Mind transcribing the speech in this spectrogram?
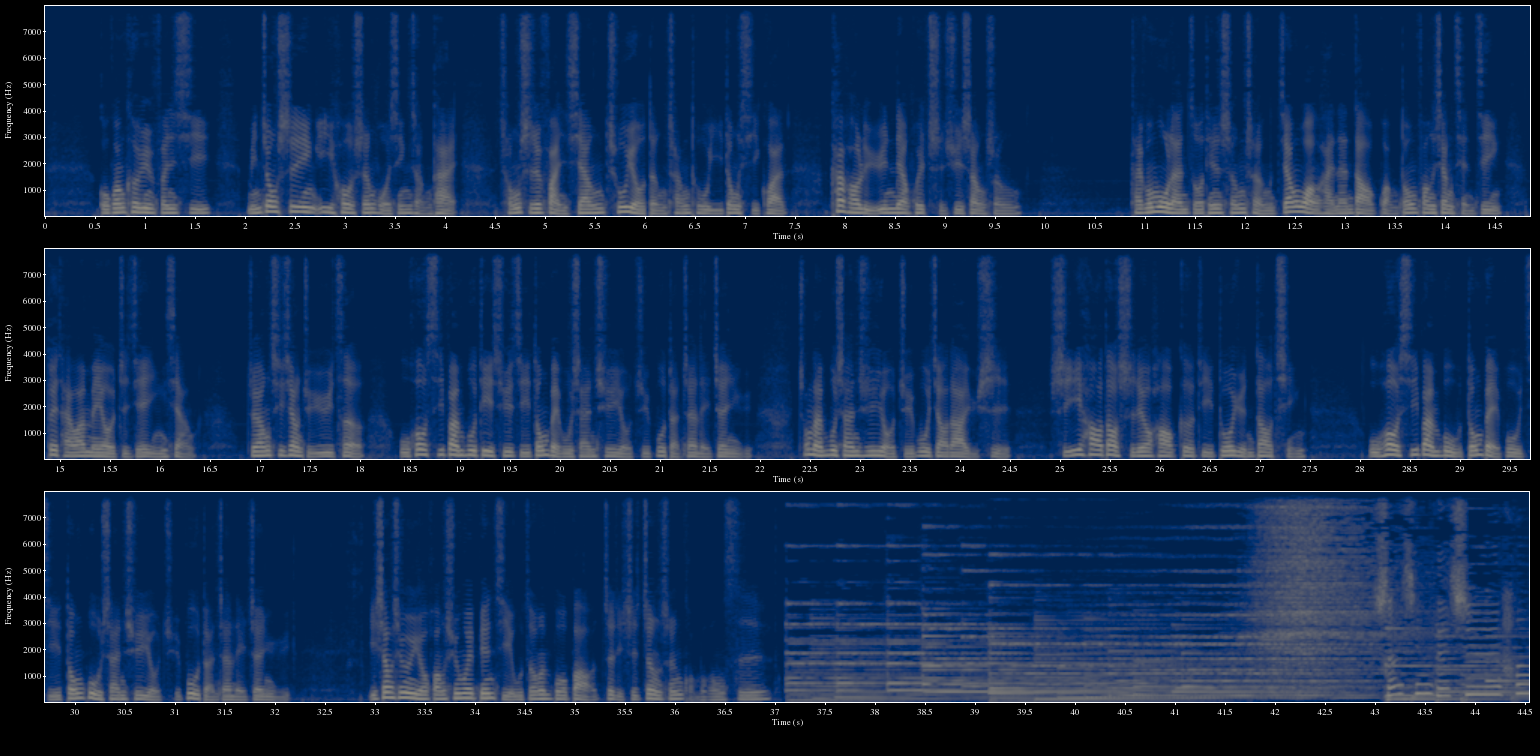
国光客运分析，民众适应疫后生活新常态，重拾返乡、出游等长途移动习惯，看好旅运量会持续上升。台风木兰昨天生成，将往海南岛、广东方向前进，对台湾没有直接影响。中央气象局预测，午后西半部地区及东北部山区有局部短暂雷阵雨，中南部山区有局部较大雨势。十一号到十六号各地多云到晴，午后西半部、东北部及东部山区有局部短暂雷阵雨。以上新闻由黄勋威编辑，吴宗恩播报，这里是正声广播公司。伤心的时候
